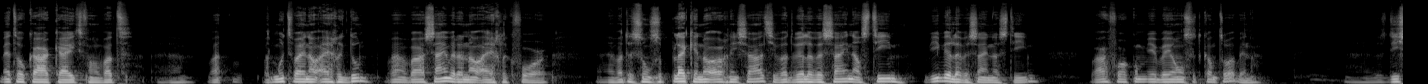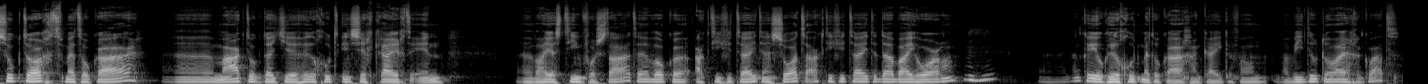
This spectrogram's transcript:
met elkaar kijkt van wat, wat, wat, moeten wij nou eigenlijk doen? Waar, waar zijn we er nou eigenlijk voor? Uh, wat is onze plek in de organisatie? Wat willen we zijn als team? Wie willen we zijn als team? Waarvoor kom je bij ons het kantoor binnen? dus die zoektocht met elkaar maakt ook dat je heel goed inzicht krijgt in waar je als team voor staat, hè, welke activiteiten en soorten activiteiten daarbij horen. Mm -hmm. uh, dan kun je ook heel goed met elkaar gaan kijken van, maar wie doet nou eigenlijk wat?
